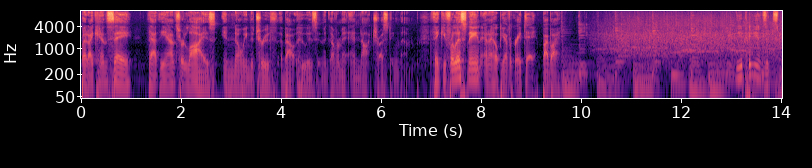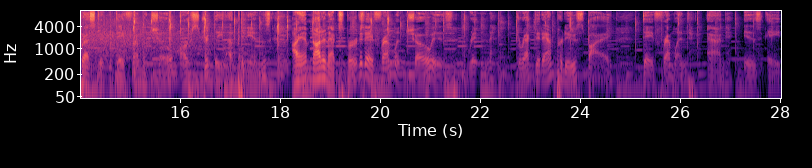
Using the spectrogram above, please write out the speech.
but I can say that the answer lies in knowing the truth about who is in the government and not trusting them. Thank you for listening, and I hope you have a great day. Bye bye. The opinions expressed in the Dave Fremlin Show are strictly opinions. I am not an expert. The Dave Fremlin Show is written, directed, and produced by Dave Fremlin and is a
